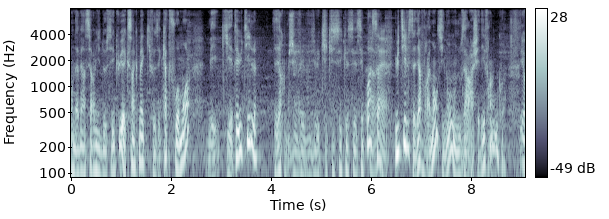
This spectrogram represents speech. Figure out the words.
On avait un service de sécu avec cinq mecs qui faisaient quatre fois moi, mais qui était utile. C'est-à-dire que c'est que c'est c'est quoi Ah ça ouais. Utile, c'est-à-dire vraiment, sinon on nous arrachait des fringues quoi. Et Tu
